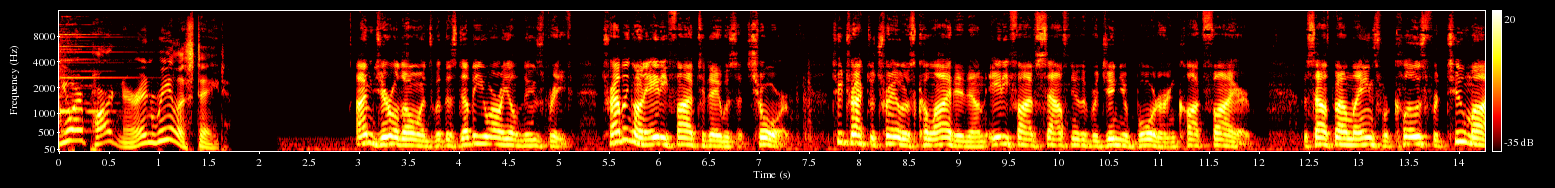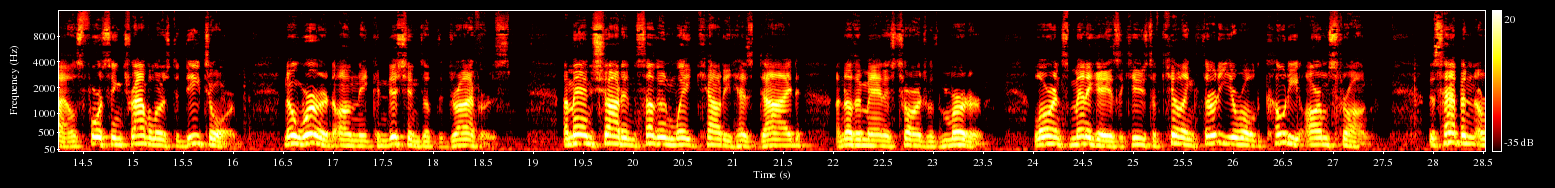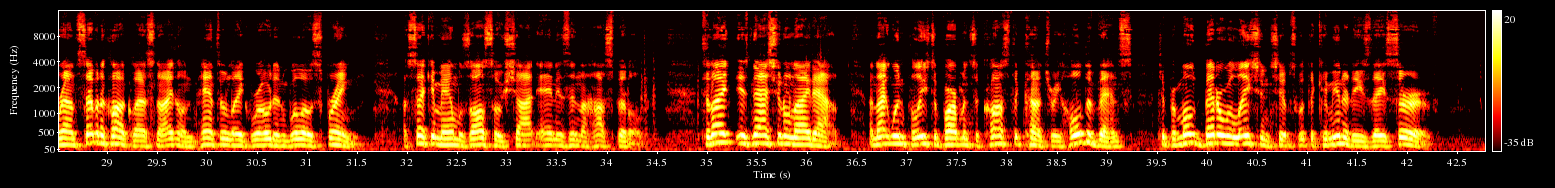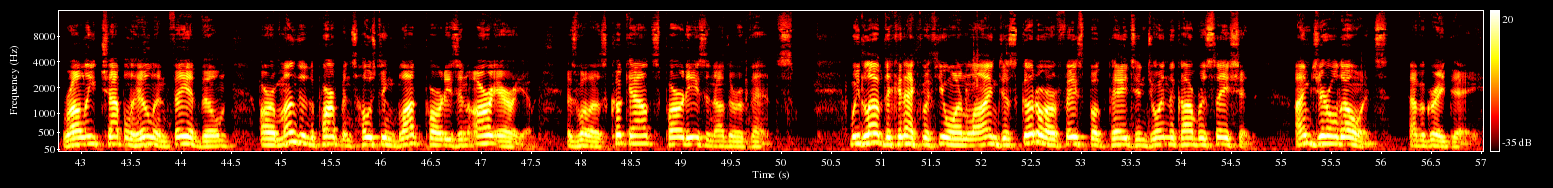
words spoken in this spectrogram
your partner in real estate. I'm Gerald Owens with this WRAL News Brief. Traveling on 85 today was a chore. Two tractor trailers collided on 85 South near the Virginia border and caught fire. The southbound lanes were closed for two miles, forcing travelers to detour. No word on the conditions of the drivers. A man shot in southern Wake County has died. Another man is charged with murder. Lawrence Menegay is accused of killing 30 year old Cody Armstrong. This happened around 7 o'clock last night on Panther Lake Road in Willow Spring. A second man was also shot and is in the hospital. Tonight is National Night Out, a night when police departments across the country hold events to promote better relationships with the communities they serve. Raleigh, Chapel Hill, and Fayetteville are among the departments hosting block parties in our area, as well as cookouts, parties, and other events. We'd love to connect with you online. Just go to our Facebook page and join the conversation. I'm Gerald Owens. Have a great day.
